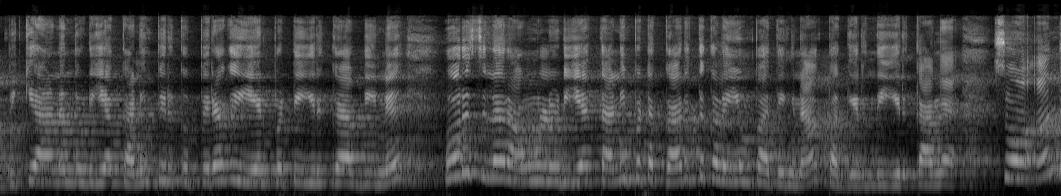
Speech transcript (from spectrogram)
அபிகே ஆனந்துடைய கணிப்பிற்கு பிறகு ஏற்பட்டு இருக்கு அப்படின்னு ஒரு சிலர் அவங்களுடைய தனிப்பட்ட கருத்துக்களையும் பார்த்தீங்கன்னா பகிர்ந்து இருக்காங்க. ஸோ அந்த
